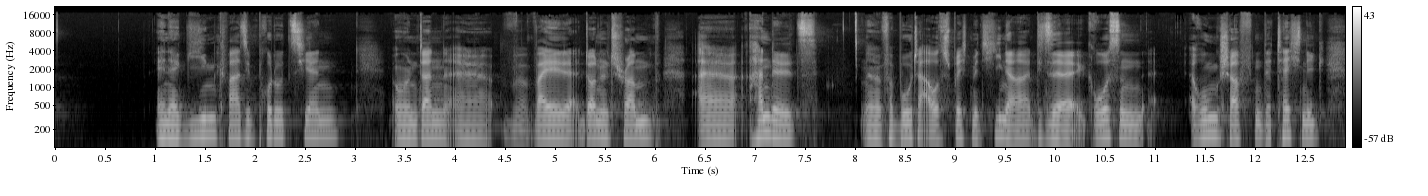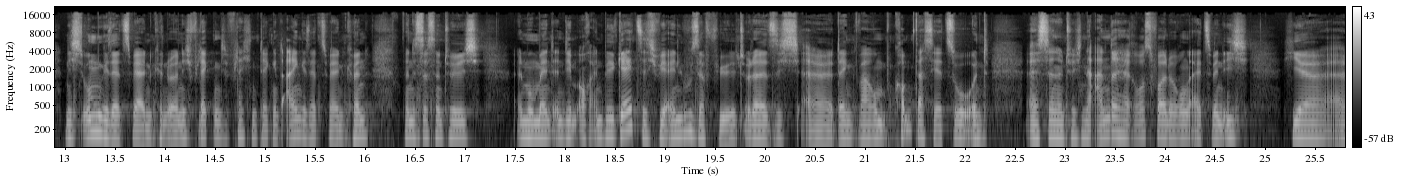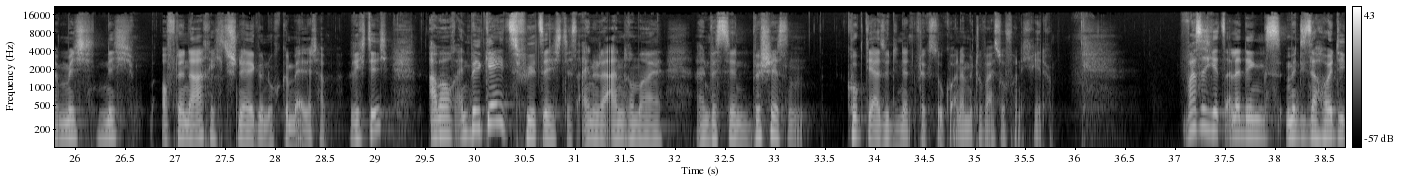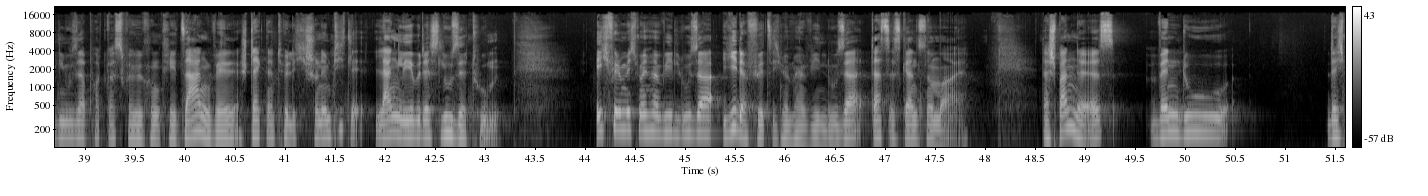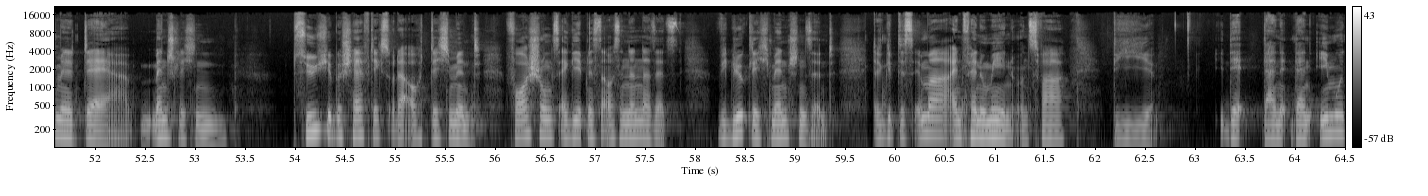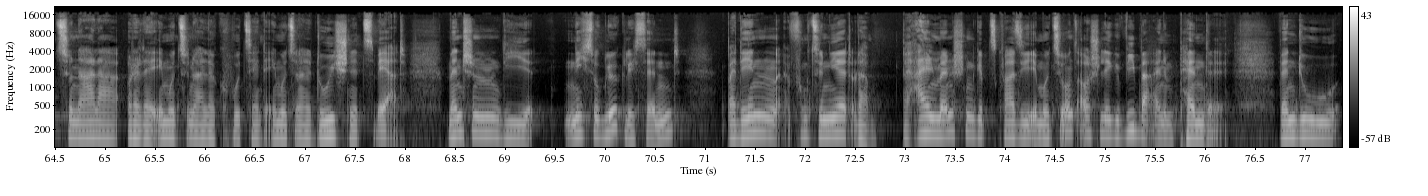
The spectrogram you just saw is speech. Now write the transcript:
Energien quasi produzieren. Und dann, äh, weil Donald Trump äh, Handelsverbote ausspricht mit China, diese großen Errungenschaften der Technik nicht umgesetzt werden können oder nicht flächendeckend eingesetzt werden können, dann ist das natürlich ein Moment, in dem auch ein Bill Gates sich wie ein Loser fühlt oder sich äh, denkt, warum kommt das jetzt so? Und es ist dann natürlich eine andere Herausforderung, als wenn ich hier äh, mich nicht auf eine Nachricht schnell genug gemeldet habe. Richtig? Aber auch ein Bill Gates fühlt sich das ein oder andere Mal ein bisschen beschissen. Guck dir also die Netflix-Doku an, damit du weißt, wovon ich rede. Was ich jetzt allerdings mit dieser heutigen Loser-Podcast-Folge konkret sagen will, steckt natürlich schon im Titel. Lang lebe das Losertum. Ich fühle mich manchmal wie ein Loser, jeder fühlt sich manchmal wie ein Loser, das ist ganz normal. Das Spannende ist, wenn du dich mit der menschlichen Psyche beschäftigst oder auch dich mit Forschungsergebnissen auseinandersetzt, wie glücklich Menschen sind, dann gibt es immer ein Phänomen und zwar die der, dein, dein emotionaler oder der emotionale Quotient, der emotionale Durchschnittswert. Menschen, die nicht so glücklich sind, bei denen funktioniert oder bei allen Menschen gibt es quasi Emotionsausschläge wie bei einem Pendel. Wenn du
